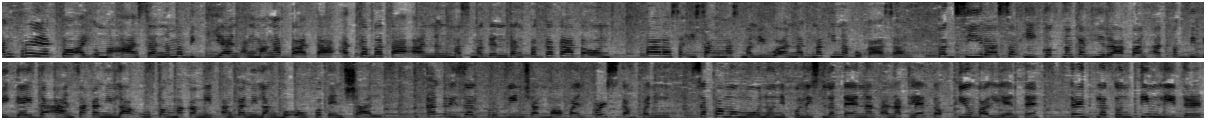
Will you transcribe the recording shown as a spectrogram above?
ang proyekto ay umaasa na mabigyan ang mga bata at kabataan ng mas magandang pagkakataon para sa isang mas maliwanag na kinabukasan. Pagsira sa ikot ng kahirapan at pagbibigay daan sa kanila upang makamit ang kanilang buong potensyal. Ang Rizal Provincial Mobile First Company sa pamumuno ni Police Lieutenant Anacleto Q. Valiente, 3rd Platoon Team Leader,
